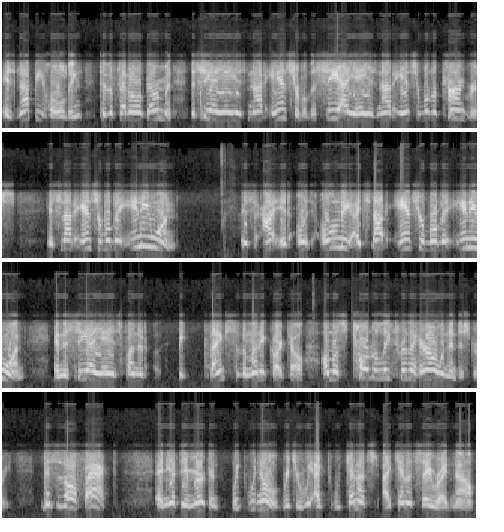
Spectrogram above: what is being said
is not beholding to the federal government. The CIA is not answerable. The CIA is not answerable to Congress. It's not answerable to anyone. It's it, it's only it's not answerable to anyone, and the CIA is funded thanks to the money cartel almost totally through the heroin industry. This is all fact, and yet the American we we know Richard we I, we cannot I cannot say right now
